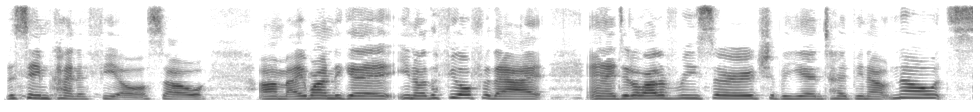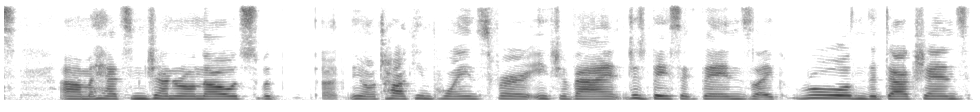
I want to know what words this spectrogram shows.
the same kind of feel. So um, I wanted to get you know the feel for that, and I did a lot of research. I began typing out notes. Um, I had some general notes with uh, you know talking points for each event just basic things like rules and deductions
